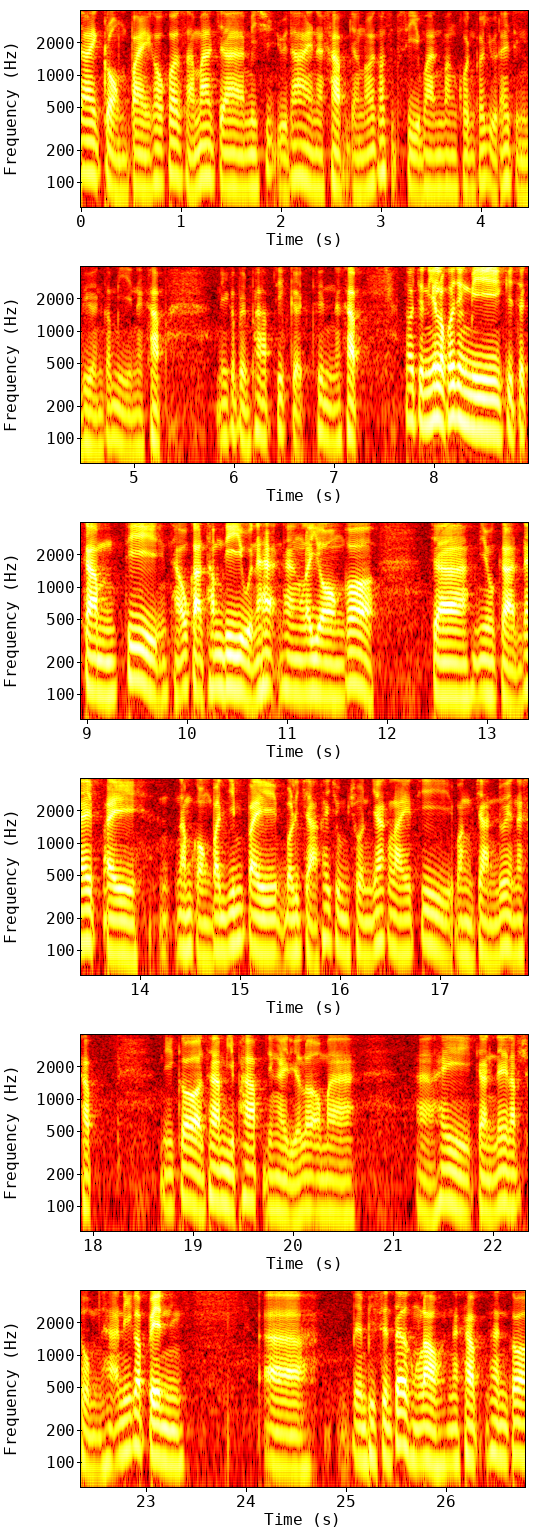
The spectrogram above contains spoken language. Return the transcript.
ได้กล่องไปเขาก็สามารถจะมีชีวิตอยู่ได้นะครับ อย่างน้อยก็ 14 วันบางคนก็อยู่ได้ถึงเดือนก็มีนะครับ นี่ก็เป็นภาพที่เกิดขึ้นนะครับ นอกจากนี้เราก็ยังมีกิจกรรมที่หาโอกาสทำดีอยู่นะฮะทางระยองก็จะมีโอกาสได้ไปนำกล่องปันยิ้มไปบริจาคให้ชุมชนยากไร้ที่วังจันทร์ด้วยนะครับ นี่ก็ถ้ามีภาพยังไง เดี๋ยวเราเอามาให้กันได้รับชมนะฮะอันนี้ก็เป็นเป็นพรีเซนเตอร์ของเรานะครับ ท่านก็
